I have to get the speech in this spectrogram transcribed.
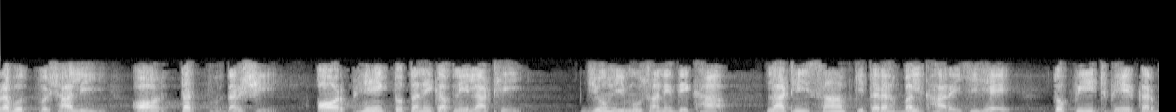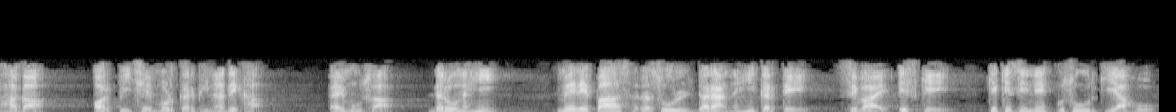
प्रभुत्वशाली और तत्वदर्शी। और फेंक तो तनिक अपनी लाठी। ज्यो ही मूसा ने देखा, लाठी सांप की तरह बल खा रही है तो पीठ फेर कर भागा और पीछे मुड़कर भी न देखा। ए मूसा, डरो नहीं। मेरे पास रसूल डरा नहीं करते, सिवाय इसके कि किसी ने कसूर किया हो।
